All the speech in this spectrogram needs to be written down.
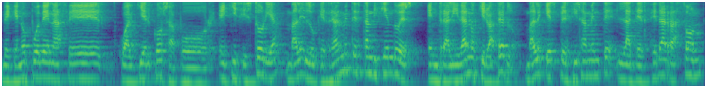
de que no pueden hacer cualquier cosa por X historia, ¿vale? Lo que realmente están diciendo es, en realidad no quiero hacerlo, ¿vale? Que es precisamente la tercera razón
